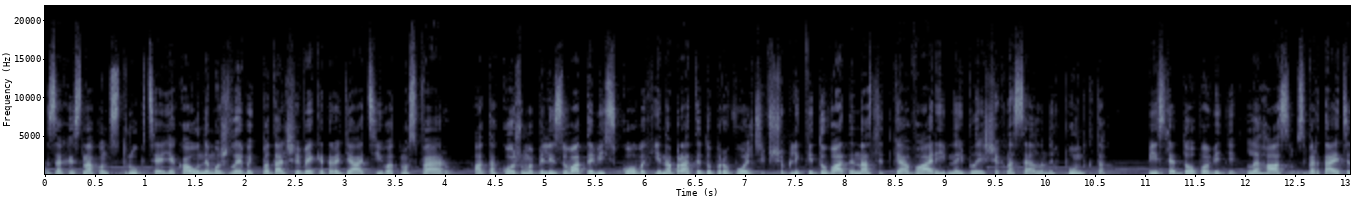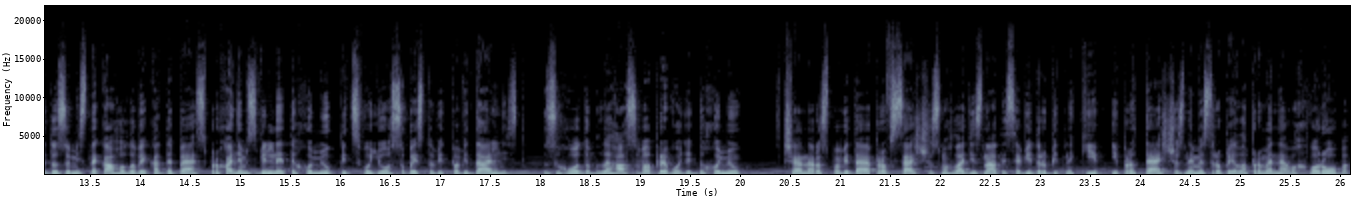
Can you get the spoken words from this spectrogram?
захисна конструкція, яка унеможливить подальший викид радіації в атмосферу, а також мобілізувати військових і набрати добровольців, щоб ліквідувати наслідки аварії в найближчих населених пунктах. Після доповіді Легасов звертається до замісника голови КДБ з проханням звільнити Хомюк під свою особисту відповідальність. Згодом Легасова приводять до Хомюк. Вчена розповідає про все, що змогла дізнатися від робітників, і про те, що з ними зробила променева хвороба.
